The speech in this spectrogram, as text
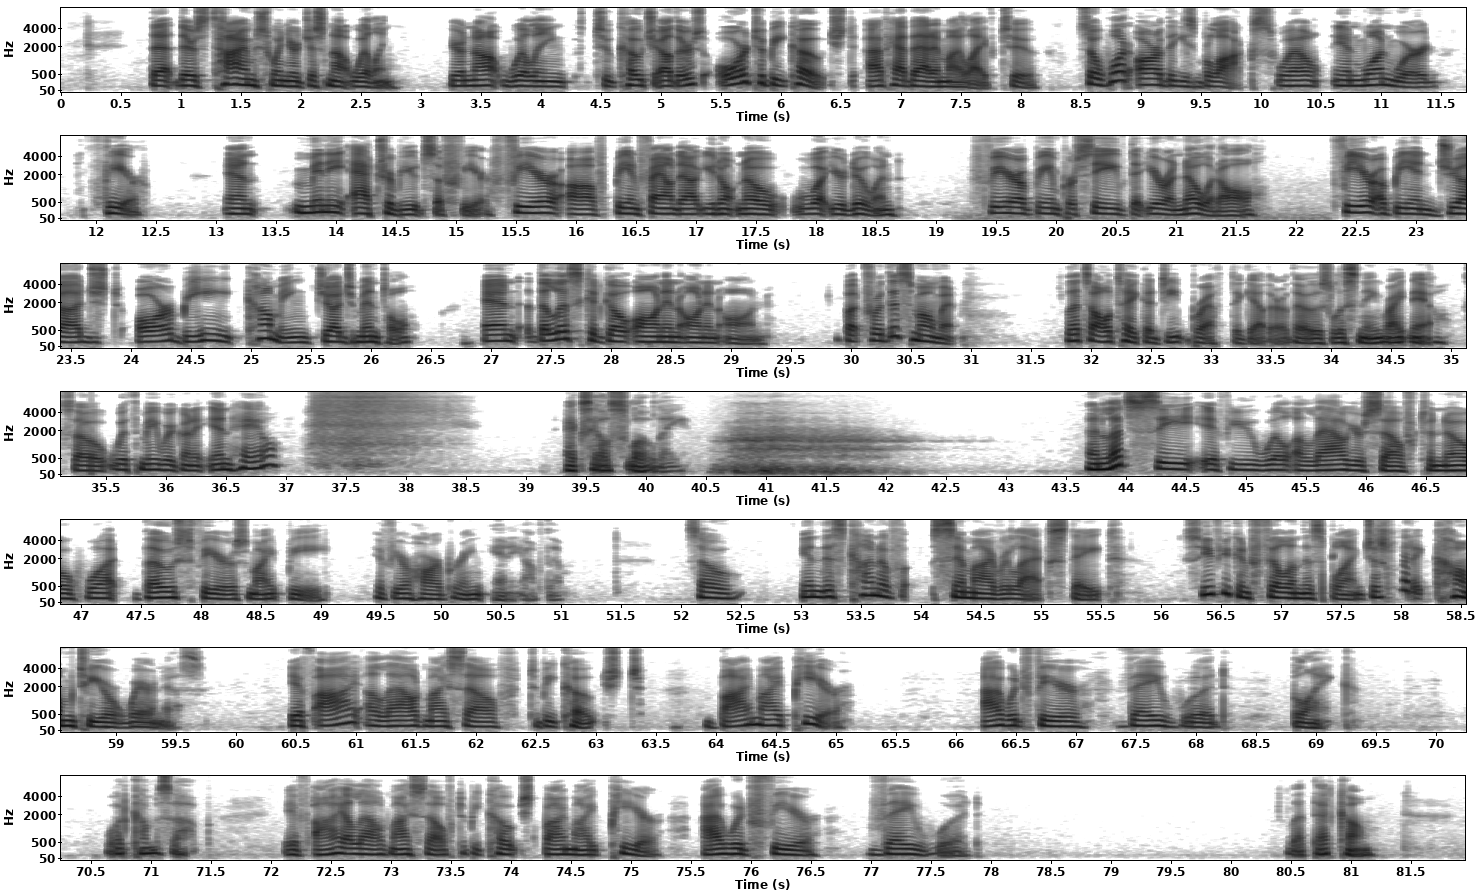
that there's times when you're just not willing. You're not willing to coach others or to be coached. I've had that in my life too. So, what are these blocks? Well, in one word, fear. And many attributes of fear fear of being found out you don't know what you're doing, fear of being perceived that you're a know it all, fear of being judged or becoming judgmental. And the list could go on and on and on. But for this moment, let's all take a deep breath together, those listening right now. So, with me, we're going to inhale Exhale slowly. And let's see if you will allow yourself to know what those fears might be if you're harboring any of them. So, in this kind of semi relaxed state, see if you can fill in this blank. Just let it come to your awareness. If I allowed myself to be coached by my peer, I would fear they would blank. What comes up? If I allowed myself to be coached by my peer, I would fear they would. Let that come.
